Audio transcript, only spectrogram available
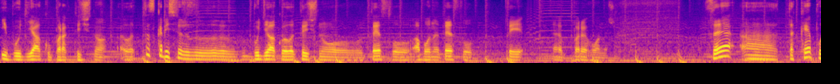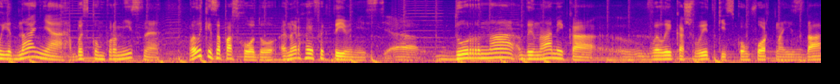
і будь-яку практично та скоріше будь-яку електричну Теслу або не Теслу ти е, перегониш. Це е, таке поєднання безкомпромісне, великий запас ходу, енергоефективність, е, дурна динаміка, е, велика швидкість, комфортна їзда,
